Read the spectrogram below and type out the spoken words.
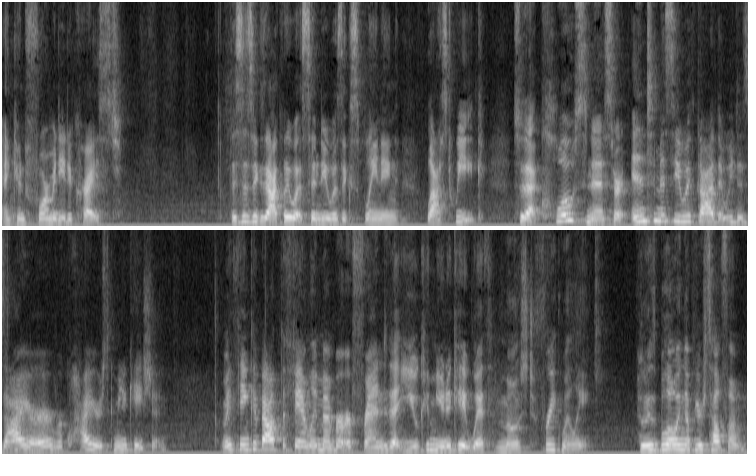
and conformity to Christ. This is exactly what Cindy was explaining last week. So, that closeness or intimacy with God that we desire requires communication. I mean, think about the family member or friend that you communicate with most frequently. Who is blowing up your cell phone?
